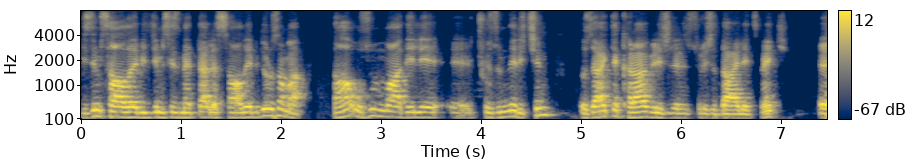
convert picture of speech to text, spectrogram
bizim sağlayabildiğimiz hizmetlerle sağlayabiliyoruz ama daha uzun vadeli e, çözümler için özellikle karar vericilerin süreci dahil etmek e,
